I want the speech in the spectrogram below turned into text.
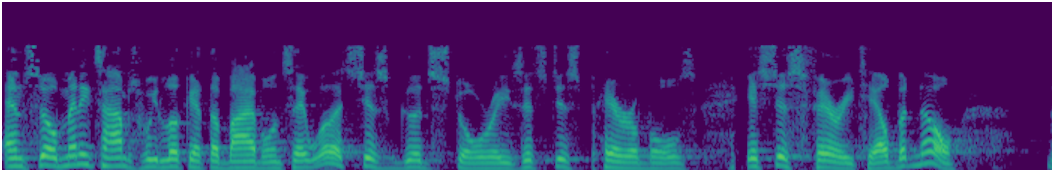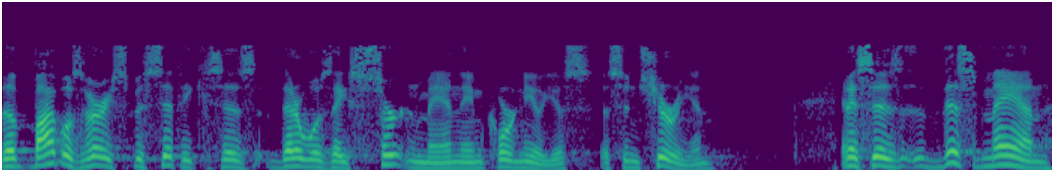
And so many times we look at the Bible and say, well, it's just good stories, it's just parables, it's just fairy tale. But no, the Bible is very specific. It says there was a certain man named Cornelius, a centurion. And it says this man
